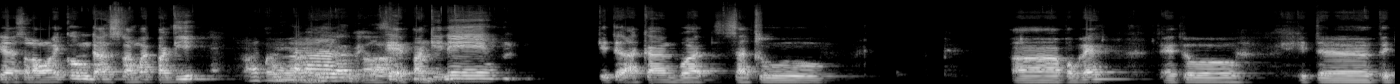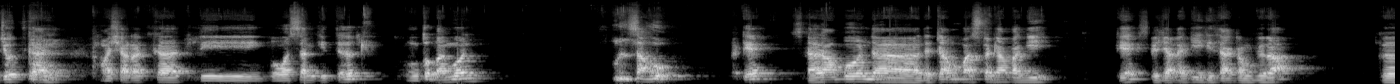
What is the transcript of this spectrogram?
Okey, Assalamualaikum dan selamat pagi. Waalaikumsalam. Okey, pagi ni kita akan buat satu uh, program iaitu kita kejutkan masyarakat di kawasan kita untuk bangun sahur. Okey, sekarang pun dah dekat 4.30 pagi. Okey, sekejap lagi kita akan bergerak ke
